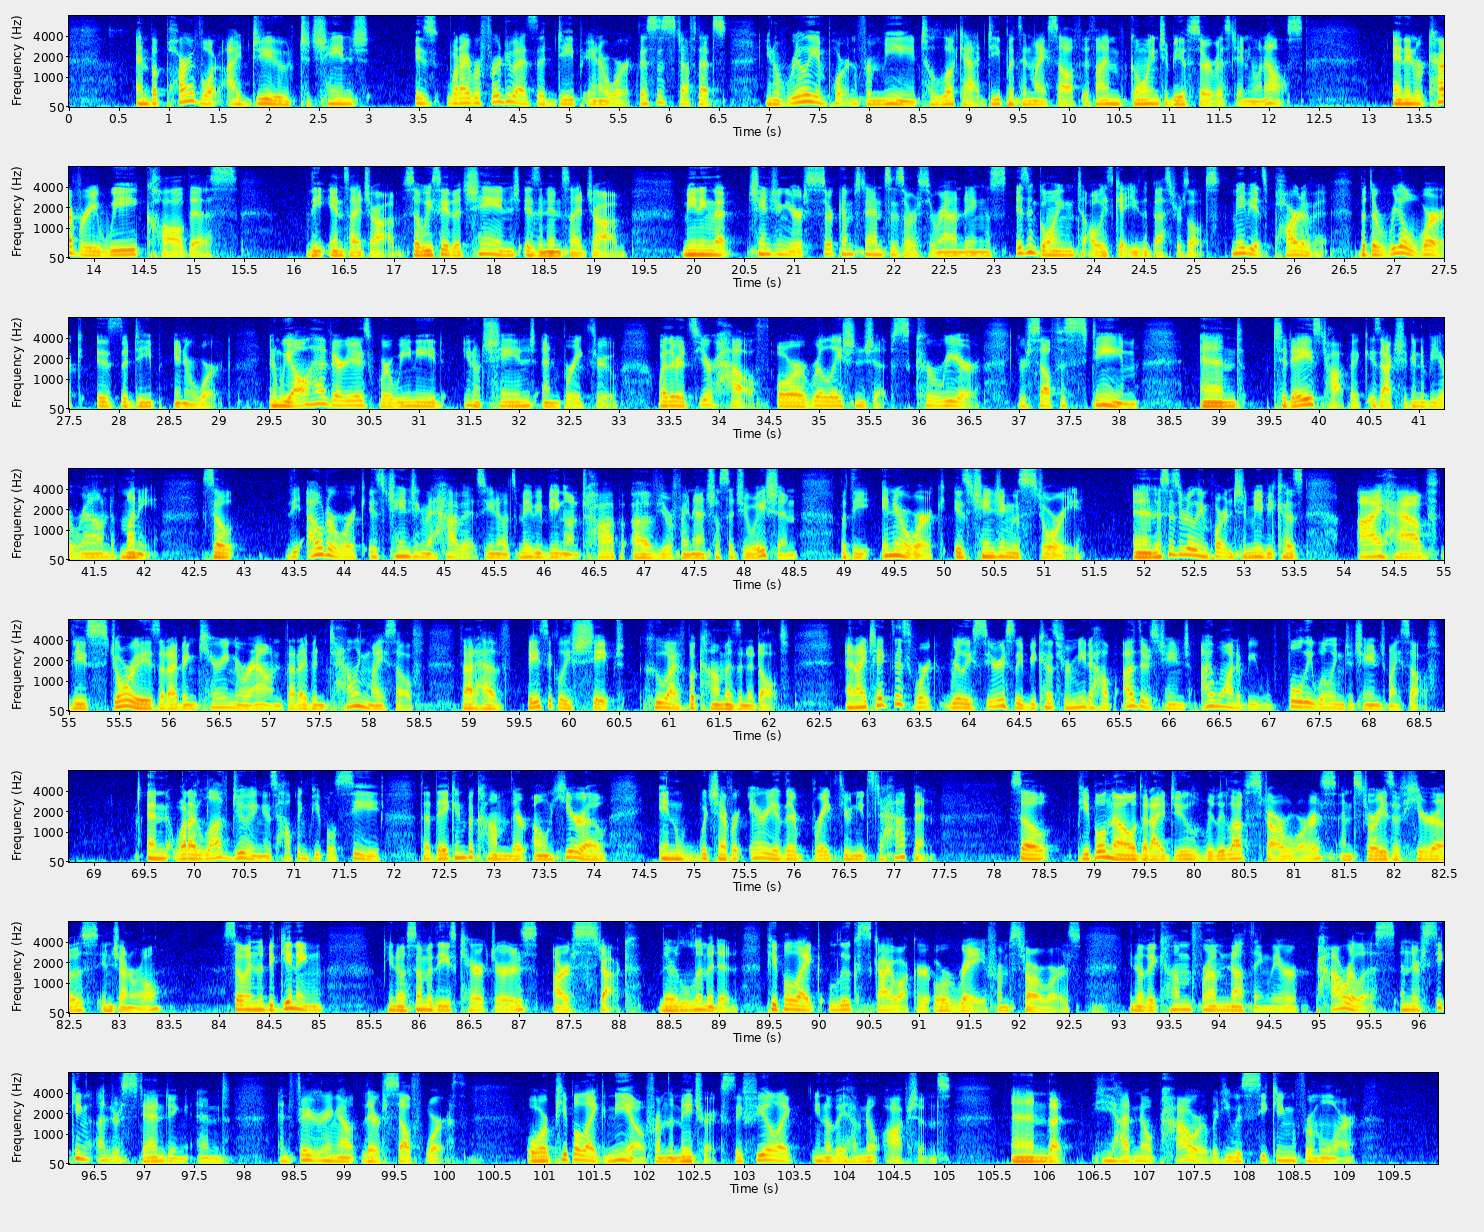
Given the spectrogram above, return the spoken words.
And but part of what I do to change is what I refer to as the deep inner work. This is stuff that's, you know, really important for me to look at deep within myself if I'm going to be of service to anyone else. And in recovery, we call this the inside job. So we say the change is an inside job, meaning that changing your circumstances or surroundings isn't going to always get you the best results. Maybe it's part of it, but the real work is the deep inner work. And we all have areas where we need, you know, change and breakthrough, whether it's your health or relationships, career, your self-esteem. And today's topic is actually going to be around money. So the outer work is changing the habits. You know, it's maybe being on top of your financial situation, but the inner work is changing the story. And this is really important to me because I have these stories that I've been carrying around that I've been telling myself that have basically shaped who I've become as an adult. And I take this work really seriously because for me to help others change, I want to be fully willing to change myself. And what I love doing is helping people see that they can become their own hero in whichever area their breakthrough needs to happen. So, people know that I do really love Star Wars and stories of heroes in general. So, in the beginning, you know, some of these characters are stuck, they're limited. People like Luke Skywalker or Rey from Star Wars. You know, they come from nothing, they're powerless, and they're seeking understanding and and figuring out their self worth. Or people like Neo from The Matrix, they feel like, you know, they have no options and that he had no power, but he was seeking for more.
